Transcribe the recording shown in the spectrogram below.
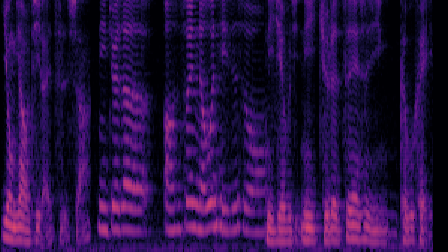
用药剂来自杀。你觉得哦？所以你的问题是说，你接不接？你觉得这件事情可不可以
